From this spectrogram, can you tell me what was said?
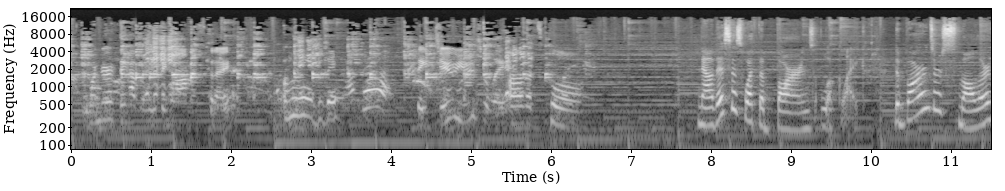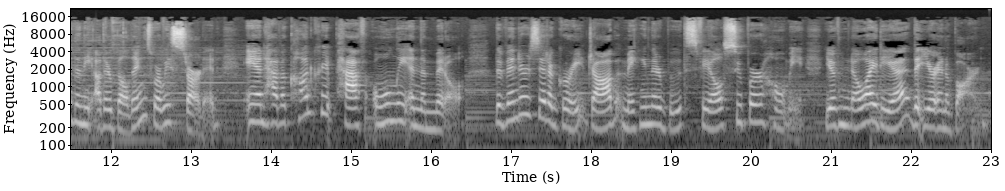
I wonder if they have the leaping llamas today. Oh, do they have that? They do usually. Oh, that's cool. Now this is what the barns look like. The barns are smaller than the other buildings where we started and have a concrete path only in the middle. The vendors did a great job making their booths feel super homey. You have no idea that you're in a barn.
